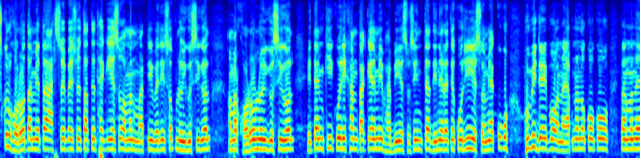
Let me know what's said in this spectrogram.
স্কুল ঘৰত আমি এটা আশ্ৰয় পাইছোঁ তাতে থাকি আছোঁ। আমাৰ মাটি বাৰী চব লৈ গুচি গ'ল আমাৰ ঘৰো লৈ গুচি গ'ল। এতিয়া আমি কি কৰি খাম তাকে আমি ভাবি আছোঁ। চিন্তা দিনে ৰাতি কৰি আছোঁ। আমি একো সুবিধাই পোৱা নাই। আপোনালোককো তাৰমানে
